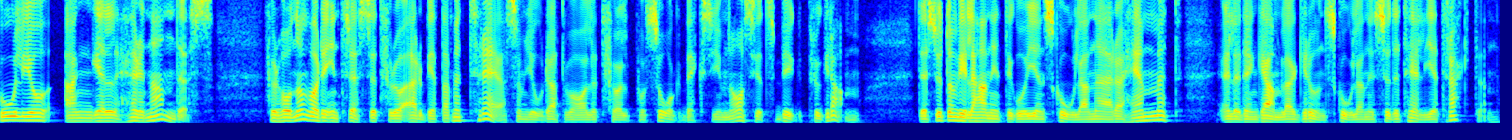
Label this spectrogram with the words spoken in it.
Julio Angel Hernandez. För honom var det intresset för att arbeta med trä som gjorde att valet föll på Sågbäcksgymnasiets byggprogram. Dessutom ville han inte gå i en skola nära hemmet eller den gamla grundskolan i Södertäljetrakten.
